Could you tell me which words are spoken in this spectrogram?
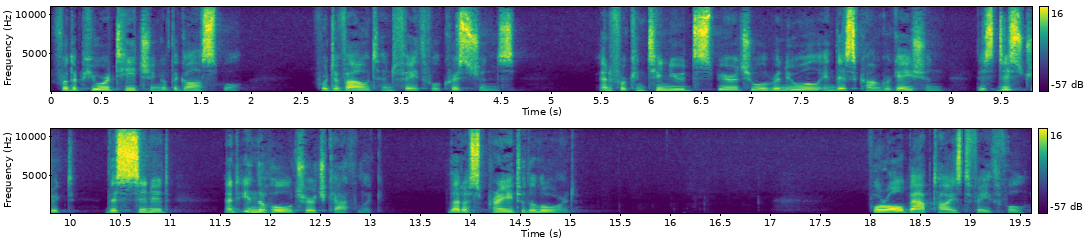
for the pure teaching of the gospel, for devout and faithful Christians, and for continued spiritual renewal in this congregation, this district, this synod, and in the whole Church Catholic let us pray to the Lord. For all baptized faithful,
